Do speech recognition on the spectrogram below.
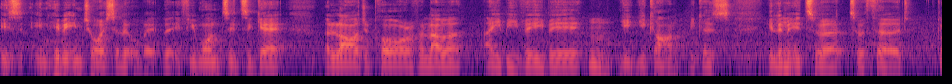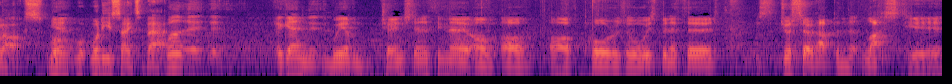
is inhibiting choice a little bit. That if you wanted to get a larger pour of a lower ABV beer, you, you can't because you're limited to a to a third glass. What, Yeah. what, what do you say to that? Well, uh, uh, again, we haven't changed anything there. Our, our, our pour has always been a third. It's just so happened that last year,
